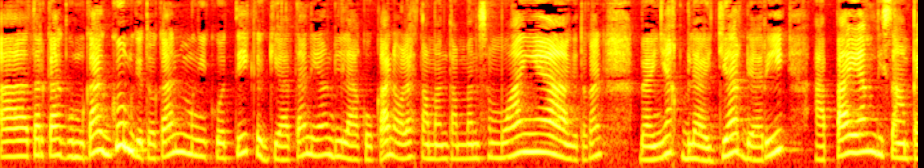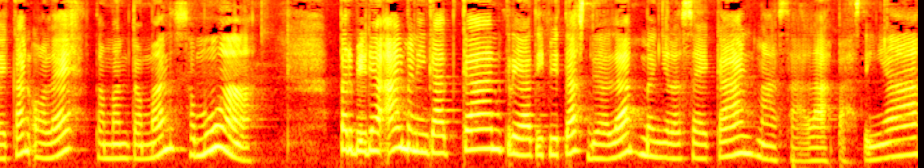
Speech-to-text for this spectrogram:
uh, terkagum-kagum gitu kan mengikuti kegiatan yang dilakukan oleh teman-teman semuanya gitu kan. Banyak belajar dari apa yang disampaikan oleh teman-teman semua. Perbedaan meningkatkan kreativitas dalam menyelesaikan masalah. Pastinya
